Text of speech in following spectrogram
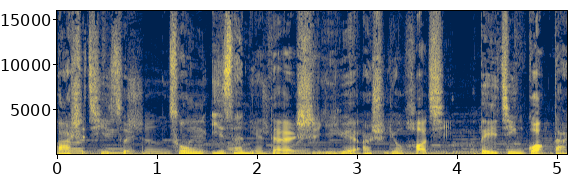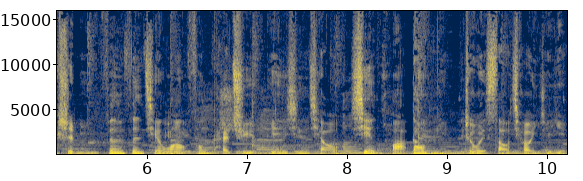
87岁。从13年的11月26号起。北京广大市民纷纷前往丰台区莲心桥献花悼念这位扫桥爷爷。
